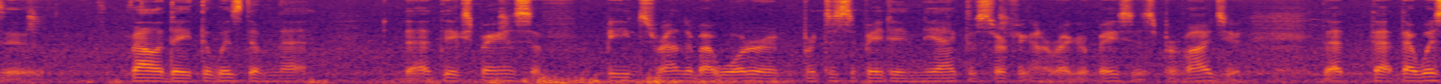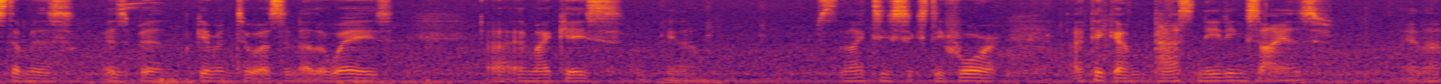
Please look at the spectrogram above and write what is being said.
to validate the wisdom that that the experience of being surrounded by water and participating in the act of surfing on a regular basis provides you. That that, that wisdom is has been given to us in other ways. Uh, in my case, you know, 1964. I think I'm past needing science. You know,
